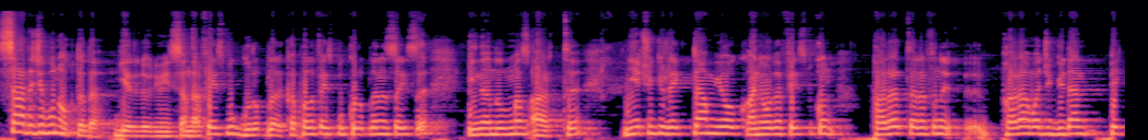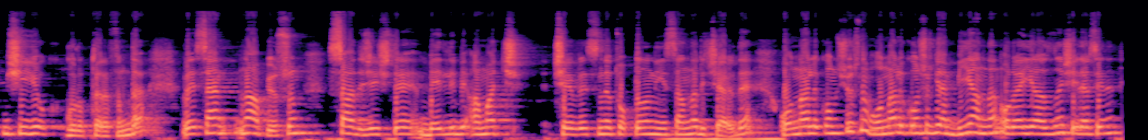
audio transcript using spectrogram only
sadece bu noktada geri dönüyor insanlar. Facebook grupları, kapalı Facebook gruplarının sayısı inanılmaz arttı. Niye? Çünkü reklam yok. Hani orada Facebook'un para tarafını para amacı güden pek bir şey yok grup tarafında ve sen ne yapıyorsun? Sadece işte belli bir amaç çevresinde toplanan insanlar içeride. Onlarla konuşuyorsun ama onlarla konuşurken bir yandan oraya yazdığın şeyler senin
